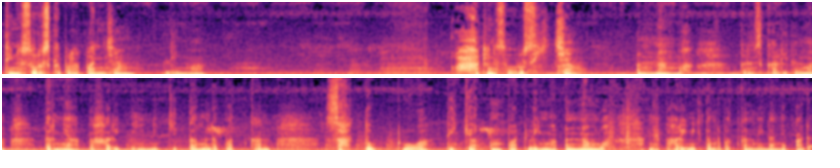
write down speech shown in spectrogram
dinosaurus kepala panjang 5 ah dinosaurus hijau 6 wah. Keren sekali teman ternyata hari ini kita mendapatkan 1 2 3 4 5 6 wah. Ternyata hari ini kita mendapatkan mainannya ada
